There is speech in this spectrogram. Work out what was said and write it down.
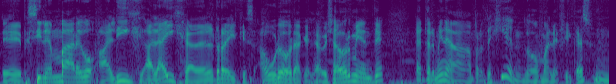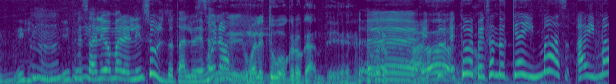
eh, sin embargo, al hij- a la hija del rey, que es Aurora, que es la bella durmiente, la termina protegiendo Maléfica. Es un. es lindo, es Me salió mal el insulto, tal vez. Bueno, Eh, igual estuvo crocante. ¿eh? Eh, estu- estuve pensando que hay más, hay más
